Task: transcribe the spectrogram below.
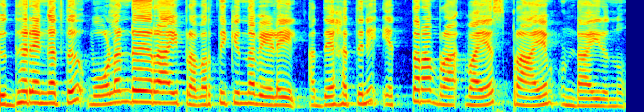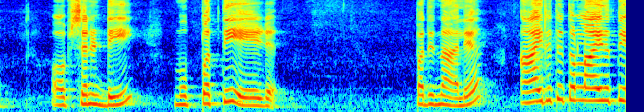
യുദ്ധരംഗത്ത് വോളണ്ടിയറായി പ്രവർത്തിക്കുന്ന വേളയിൽ അദ്ദേഹത്തിന് എത്ര വയസ്സ് പ്രായം ഉണ്ടായിരുന്നു? ഓപ്ഷൻ ഡി മുപ്പത്തി ഏഴ് പതിനാല് ആയിരത്തി തൊള്ളായിരത്തി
